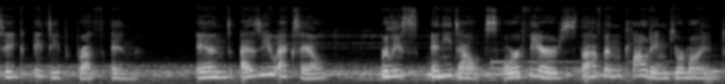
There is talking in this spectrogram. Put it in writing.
Take a deep breath in, and as you exhale, release any doubts or fears that have been clouding your mind.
